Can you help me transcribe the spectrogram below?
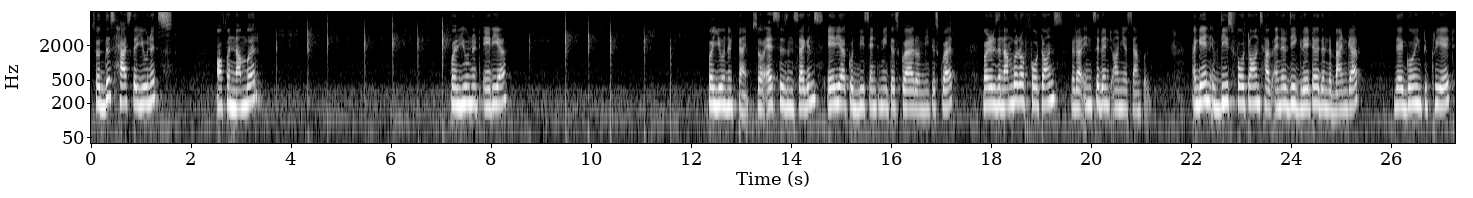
So, this has the units of a number per unit area per unit time. So, S is in seconds, area could be centimeter square or meter square, but it is the number of photons that are incident on your sample. Again if these photons have energy greater than the band gap, they are going to create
